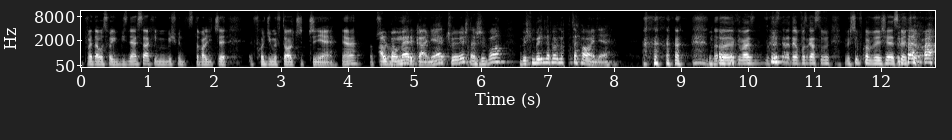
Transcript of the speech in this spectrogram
opowiadały o swoich biznesach i my byśmy decydowali, czy wchodzimy w to, czy, czy nie, nie? Albo nerka, nie? Czujesz na żywo? Byśmy byli na pewno w TVN, nie? No chyba kwestia tego podcastu szybko by się skończyła.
